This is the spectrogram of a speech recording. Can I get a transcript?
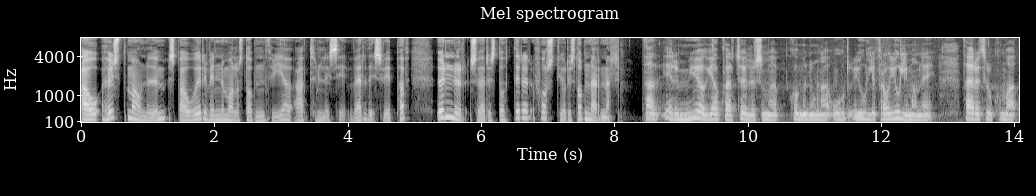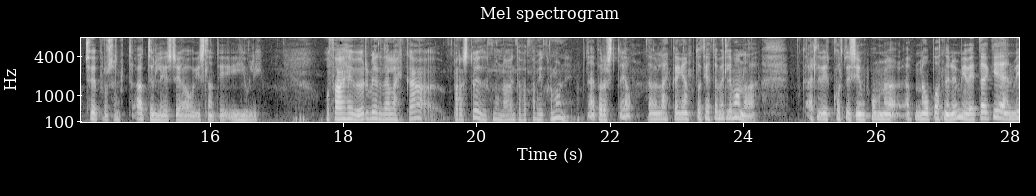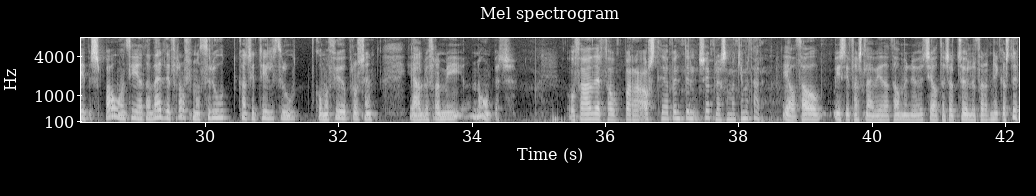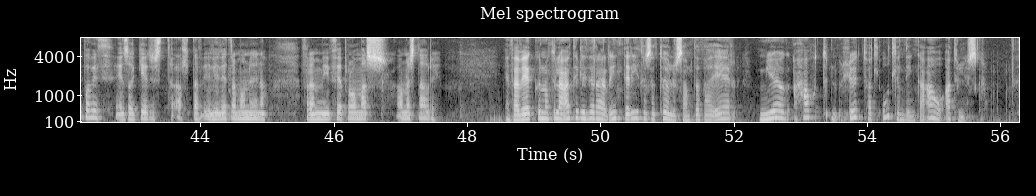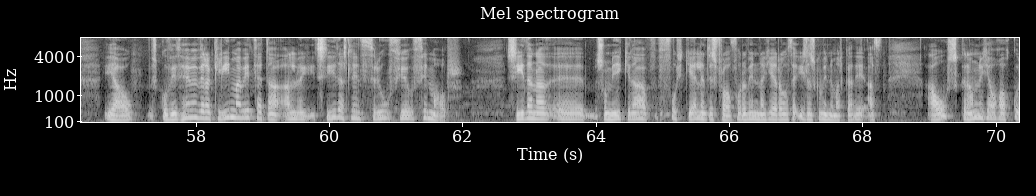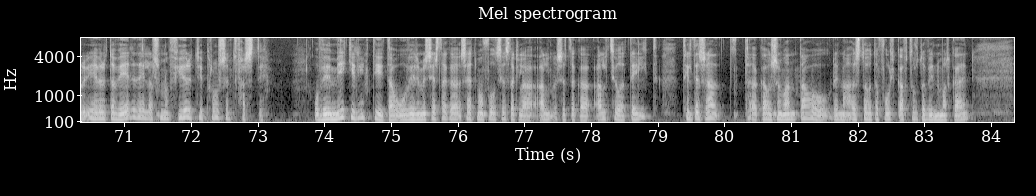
Á haustmánuðum spáir vinnumálastofnun því að atvinnuleysi verði svipaf, unnur Sveristóttir er forstjóri stofnarinnar. Það eru mjög jákvæðar tölur sem komu núna júli, frá júlimáni. Það eru 3,2% atvinnleysi á Íslandi í júli. Og það hefur verið að lækka bara stöðugt núna undan fattan vikur á mánu? Það er bara, já, það hefur lækka jæmt og þetta melli mánuða. Allir við hvort við séum komin að ná botninum, ég veit ekki, en við spáum því að það verði frá svona 3, kannski til 3,4% já, alveg fram í nógumber og það er þá bara ástíðabundin söfla sem að kemur þar? Já, þá víst ég fannstlega við að þá munum við sjá þessar tölur fara að nikast upp á við eins og gerist alltaf yfir vetramánuðina fram í februar og mars á næsta ári. En það vekur náttúrulega aðtegli þegar að rýndir í þessar tölur samt að það er mjög hátt hlutfall útlendinga á atvinniska. Já, sko við hefum verið að glíma við þetta alveg síðastlinn þrjú, fjög, fimm ár síðan að uh, svo mikið af fólki elendis frá fór að vinna hér á íslensku vinnumarkaði að á skránu hjá okkur hefur þetta verið eða svona 40% fasti. Og við erum mikið rýmt í þetta og við erum með sérstaklega, setjum á fót sérstaklega, al, sérstaklega alltjóða deild til þess að taka á þessum vanda og reyna aðstofa þetta fólk aftur út á vinnumarkaðin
